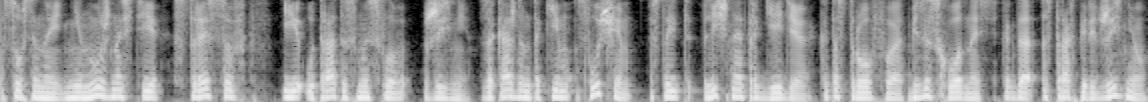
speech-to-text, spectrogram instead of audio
собственной ненужности, стрессов и утраты смысла жизни. За каждым таким случаем стоит личная трагедия, катастрофа, безысходность, когда страх перед жизнью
